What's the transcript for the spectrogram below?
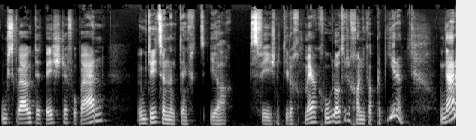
ausgewählten Besten von Bern U13. Und dann ich, ja, das ist natürlich mega cool, oder? Kann ich probieren. Und dann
